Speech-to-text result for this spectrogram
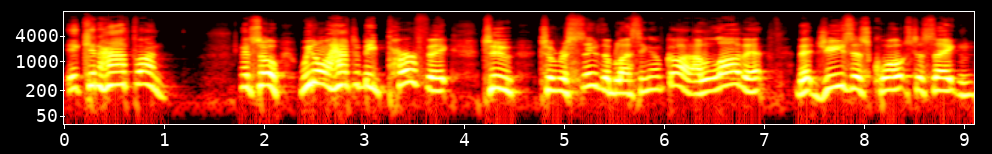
It can happen. And so we don't have to be perfect to, to receive the blessing of God. I love it that Jesus quotes to Satan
